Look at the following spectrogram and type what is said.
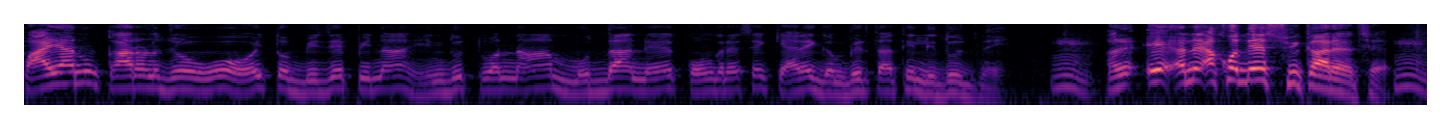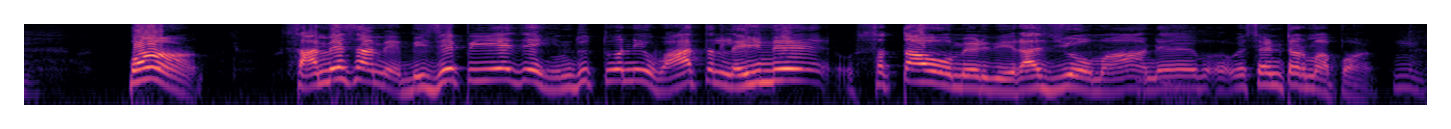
પાયાનું કારણ જો હોય તો બીજેપીના હિન્દુત્વના મુદ્દાને કોંગ્રેસે ક્યારેય ગંભીરતાથી લીધું જ નહીં. અને એ અને આખો દેશ સ્વીકારે છે. પણ સામે સામે બીજેપીએ જે હિન્દુત્વની વાત લઈને સત્તાઓ મેળવી રાજ્યોમાં અને સેન્ટરમાં પણ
